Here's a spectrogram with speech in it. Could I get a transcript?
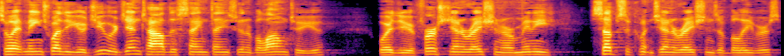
So it means whether you're Jew or Gentile, this same thing is going to belong to you. Whether you're first generation or many subsequent generations of believers,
